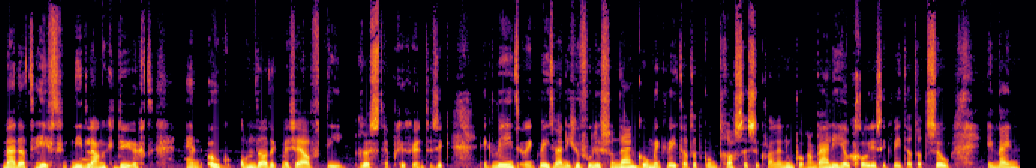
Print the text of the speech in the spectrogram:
Maar dat heeft niet lang geduurd. En ook omdat ik mezelf die rust heb gegund. Dus ik, ik, weet, ik weet waar die gevoelens vandaan komen. Ik weet dat het contrast tussen Kuala Lumpur en Bali heel groot is. Ik weet dat dat zo in mijn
